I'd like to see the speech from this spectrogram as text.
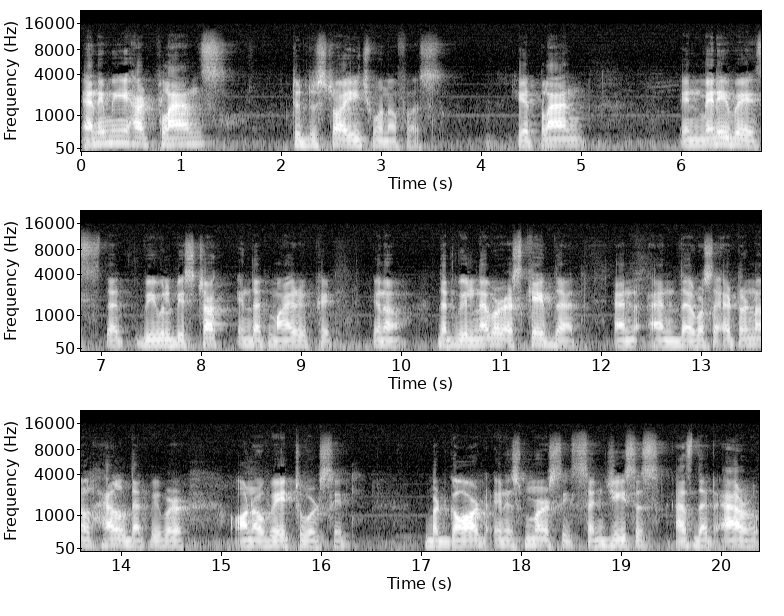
enemy had plans to destroy each one of us. He had planned in many ways that we will be stuck in that miry pit, you know, that we'll never escape that and, and there was an eternal hell that we were on our way towards it. But God, in His mercy, sent Jesus as that arrow,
